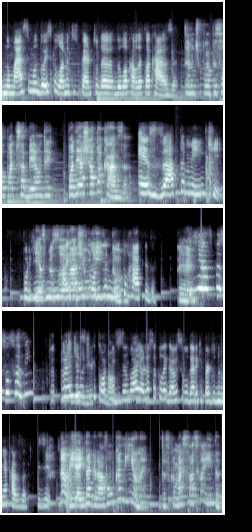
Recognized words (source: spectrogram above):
no máximo 2 quilômetros perto da- do local da tua casa. Então, tipo, a pessoa pode saber onde. Pode achar a tua casa. Exatamente. Porque E as pessoas dois acham é lindo. muito rápido. É. As pessoas fazem thread no TikTok nossa. dizendo, ai, olha só que legal esse lugar aqui perto da minha casa. Não, e ainda gravam o caminho, né? Então fica mais fácil ainda.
